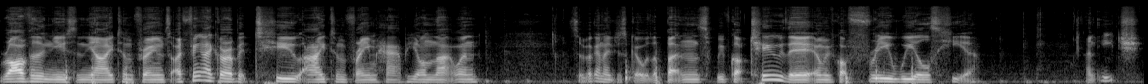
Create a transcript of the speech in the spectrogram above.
Rather than using the item frames. I think I got a bit too item frame happy on that one. So we're going to just go with the buttons. We've got two there and we've got three wheels here. And each,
